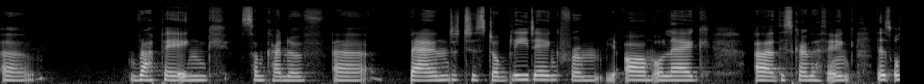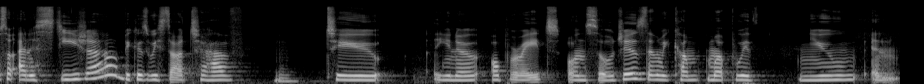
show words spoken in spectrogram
uh, wrapping some kind of uh, band to stop bleeding from your arm or leg, uh, this kind of thing. There's also anesthesia because we start to have to, you know, operate on soldiers. Then we come up with new and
